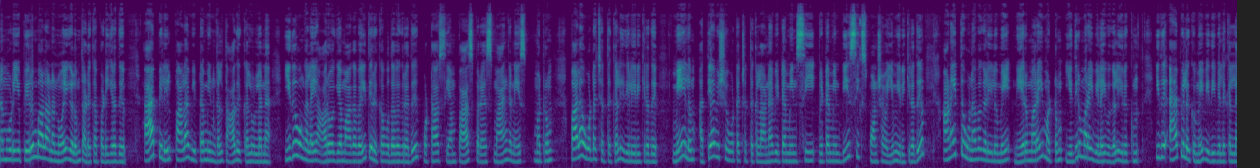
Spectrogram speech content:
நம்முடைய பெரும்பாலான நோய்களும் தடுக்கப்படுகிறது. ஆப்பிளில் பல விட்டமின்கள் தாதுக்கள் உள்ளன. இது உங்களை ஆரோக்கியமாக வைத்திருக்க உதவுகிறது. பொட்டாசியம் பாஸ்பரஸ் மாங்கனீஸ் மற்றும் பல ஊட்டச்சத்துக்கள் இதில் இருக்கிறது. மேலும் அத்தியாவசிய ஊட்டச்சத்துக்களான vitamin C vitamin B six போன்றவையும் இருக்கிறது. அனைத்து உணவுகளிலுமே நேர்மறை மற்றும் எதிர்மறை விளைவுகள் இருக்கும். இது ஆப்பிளுக்குமே விதிவிலக்கல்ல.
